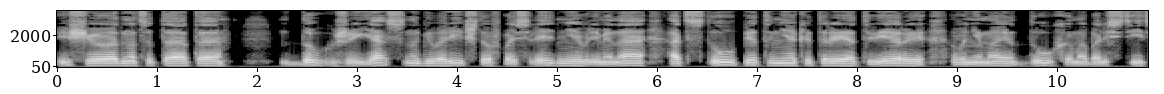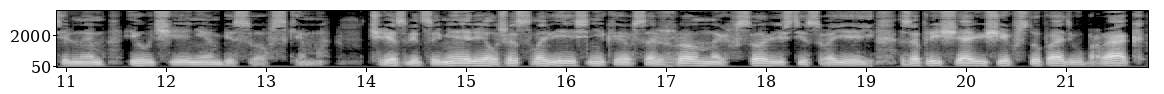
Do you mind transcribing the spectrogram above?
еще одна цитата Дух же ясно говорит, что в последние времена отступят некоторые от веры, внимая духом обольстительным и учением бесовским. Через лицемерие лжесловесников, сожженных в совести своей, запрещающих вступать в брак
